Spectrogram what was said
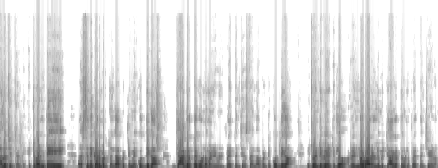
ఆలోచించండి. ఇటువంటి స్థితి కనబడుతుంది కాబట్టి మేము కొద్దిగా జాగ్రత్తగా ఉండమనేటువంటి ప్రయత్నం చేస్తాం కాబట్టి కొద్దిగా ఇటువంటి వేటిలో రెండో వారంలో మీరు జాగ్రత్తగా ఉండే ప్రయత్నం చేయడం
